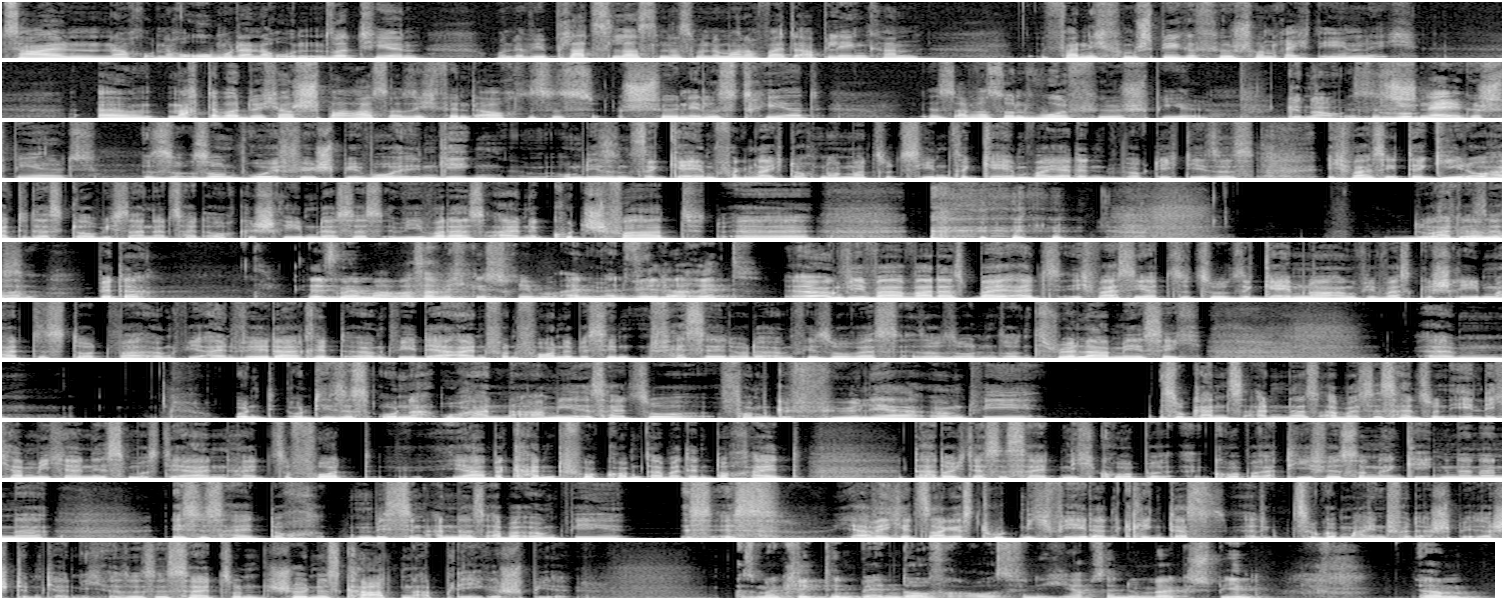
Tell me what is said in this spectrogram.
Zahlen nach, nach oben oder nach unten sortieren und irgendwie Platz lassen, dass man immer noch weiter ablegen kann, fand ich vom Spielgefühl schon recht ähnlich. Ähm, macht aber durchaus Spaß. Also ich finde auch, das ist schön illustriert es ist einfach so ein Wohlfühlspiel. Genau. Es ist so, schnell gespielt. So, so, ein Wohlfühlspiel, wohingegen, um diesen The Game-Vergleich doch nochmal zu ziehen, The Game war ja dann wirklich dieses, ich weiß nicht, der Guido hatte das, glaube ich, seinerzeit auch geschrieben, dass das, wie war das, eine Kutschfahrt, äh, du hattest das, bitte? Hilf mir mal, was habe ich geschrieben? Ein, ein wilder Ritt? Irgendwie war, war das bei, als ich weiß nicht, als du zu The Game noch irgendwie was geschrieben hattest, dort war irgendwie ein wilder Ritt irgendwie, der einen von vorne bis hinten fesselt oder irgendwie sowas. Also so, so ein Thriller-mäßig. Ähm, und, und dieses Ohanami ist halt so vom Gefühl her irgendwie so ganz anders, aber es ist halt so ein ähnlicher Mechanismus, der einen halt sofort, ja, bekannt vorkommt, aber dann doch halt dadurch, dass es halt nicht kooper kooperativ ist, sondern gegeneinander, ist es halt doch ein bisschen anders, aber irgendwie ist es, ja, wenn ich jetzt sage, es tut nicht weh, dann klingt das äh, zu gemein für das Spiel. Das stimmt ja nicht. Also es ist halt so ein schönes Kartenablegespiel. Also man kriegt den Bendorf raus, finde ich. Ich habe es in Nürnberg gespielt. Ähm,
